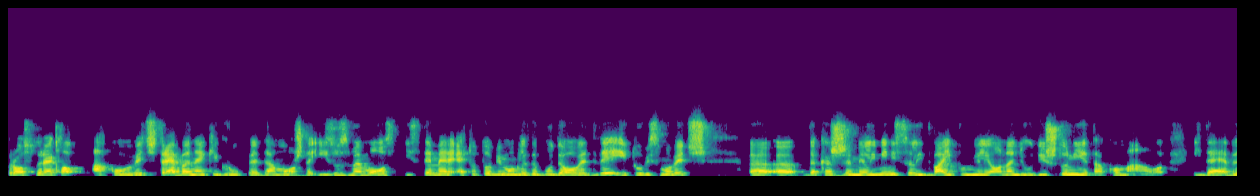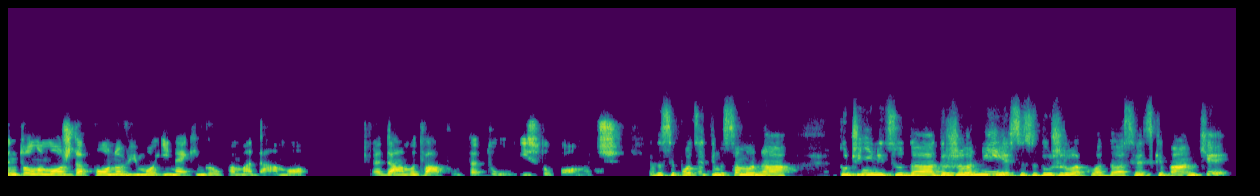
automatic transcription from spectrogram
prosto rekla, ako već treba neke grupe da možda izuzmemo iz te mere, eto to bi mogle da bude ove dve i tu bismo već e, e, da kažem, eliminisali 2,5 miliona ljudi, što nije tako malo. I da eventualno možda ponovimo i nekim grupama damo, damo dva puta tu istu pomoć. Da se podsjetimo samo na tu činjenicu da država nije se zadužila kod Svetske banke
